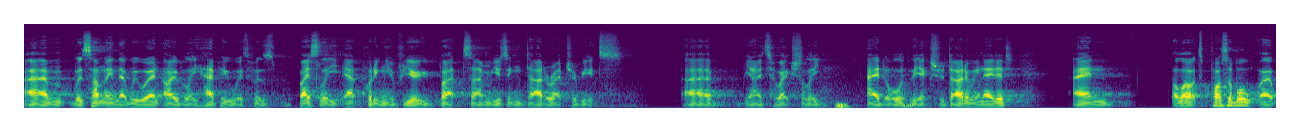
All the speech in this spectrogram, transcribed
um, was something that we weren't overly happy with, was basically outputting your view, but um, using data attributes uh, you know, to actually add all of the extra data we needed. And although it's possible, it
